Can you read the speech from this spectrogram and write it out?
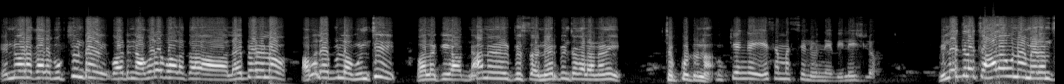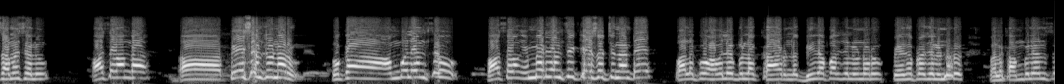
ఎన్నో రకాల బుక్స్ ఉంటాయి. వాటిని అవైలబుల్ వాళ్ళ లైబ్రరీలో అవైలబుల్లో ఉంచి వాళ్ళకి ఆ జ్ఞానం నేర్పిస్తా నేర్పించగలనని చెప్పుకుంటున్నా. ముఖ్యంగా ఏ సమస్యలు ఉన్నాయి విలేజ్లో విలేజ్లో చాలా ఉన్నాయి మేడం సమస్యలు. వాస్తవంగా పేషెంట్స్ ఉన్నారు. ఒక అంబులెన్స్ వాస్తవం ఎమర్జెన్సీ కేసు వచ్చిందంటే వాళ్ళకు అవైలబుల్ కార్ ఉన్నది బీద ప్రజలు ఉన్నారు పేద ప్రజలు ఉన్నారు. వాళ్ళకి అంబులెన్స్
